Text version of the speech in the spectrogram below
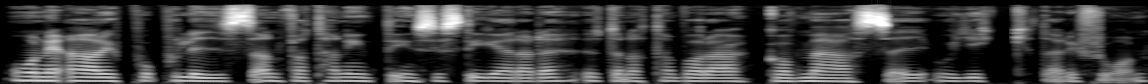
Och hon är arg på polisen för att han inte insisterade utan att han bara gav med sig och gick därifrån.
